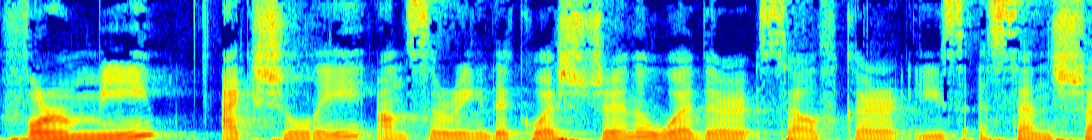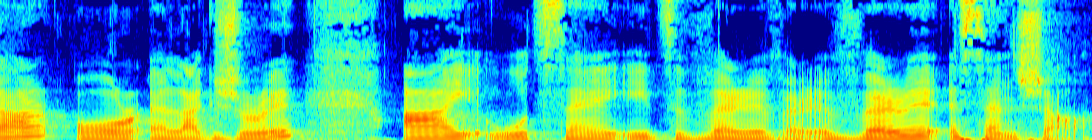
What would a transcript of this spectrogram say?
For me, actually answering the question whether self care is essential or a luxury, I would say it's very, very, very essential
